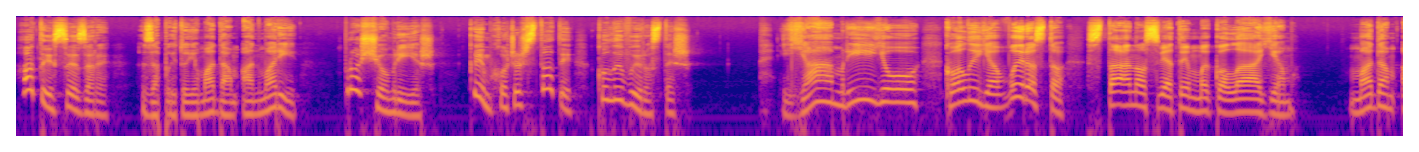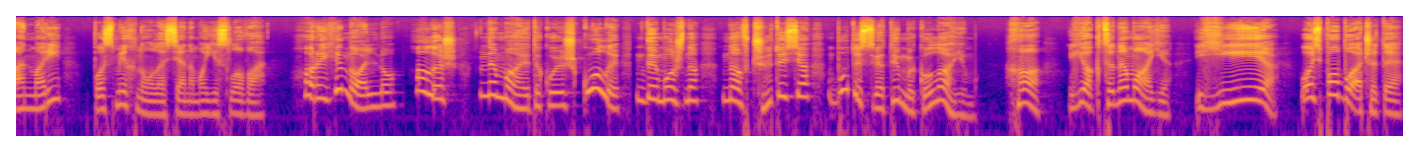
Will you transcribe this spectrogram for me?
А ти, Сезаре, запитує мадам Ан-Марі. про що мрієш? Ким хочеш стати, коли виростеш? Я мрію, коли я виросту, стану святим Миколаєм. Мадам Ан-Марі посміхнулася на мої слова. Оригінально, але ж немає такої школи, де можна навчитися бути святим Миколаєм. Ха, як це немає? Є, ось побачите.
